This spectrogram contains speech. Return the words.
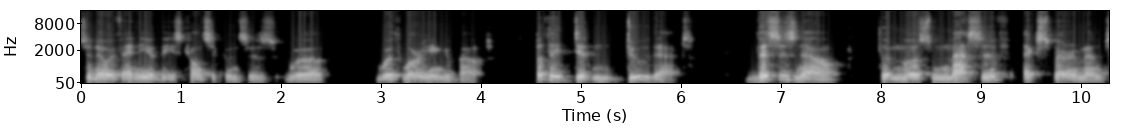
to know if any of these consequences were worth worrying about. But they didn't do that. This is now the most massive experiment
